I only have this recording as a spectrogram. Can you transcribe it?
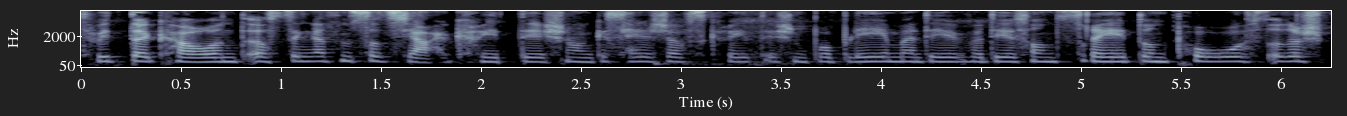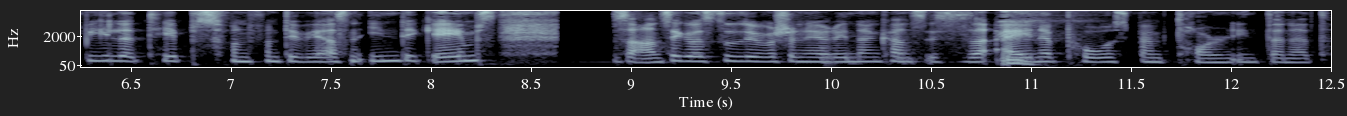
Twitter-Account aus den ganzen sozialkritischen und gesellschaftskritischen Problemen, die über die ich sonst redet und post oder Spieletipps von, von diversen Indie-Games. Das Einzige, was du dir wahrscheinlich erinnern kannst, ist dieser eine Post beim tollen Internet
